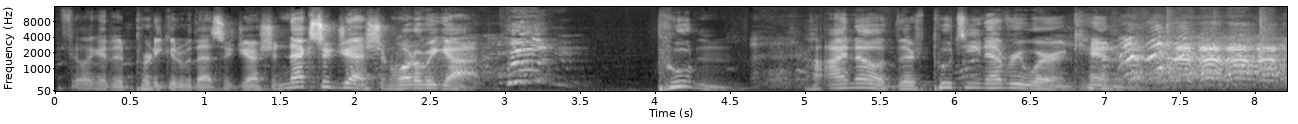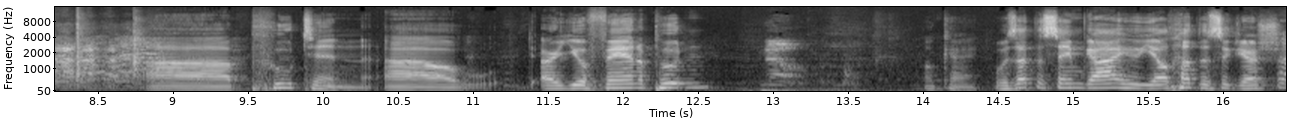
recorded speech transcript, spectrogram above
I feel like I did pretty good with that suggestion. Next suggestion, what do we got? Putin. Putin. I know, there's poutine everywhere in Canada. Uh, Putin. Are you a fan of Putin? No. Okay. Was that the same guy who yelled out the suggestion?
